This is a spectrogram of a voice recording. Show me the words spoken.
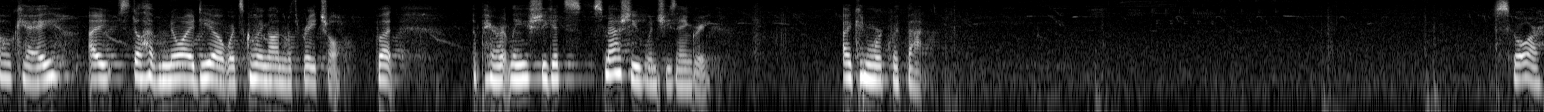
Okay, I still have no idea what's going on with Rachel, but apparently she gets smashy when she's angry. I can work with that. Score.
